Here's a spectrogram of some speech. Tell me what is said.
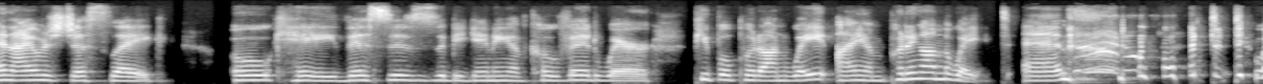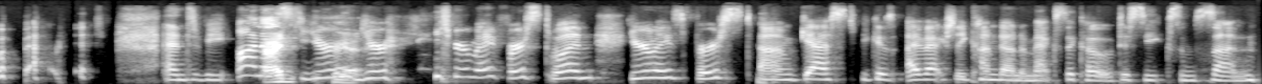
And I was just like, okay, this is the beginning of COVID where people put on weight. I am putting on the weight and I don't know what to do about it. And to be I- honest, you're yeah. you're you're my first one. You're my first um, guest because I've actually come down to Mexico to seek some sun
